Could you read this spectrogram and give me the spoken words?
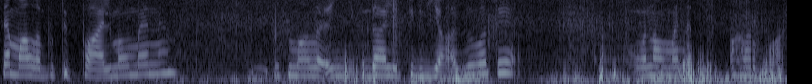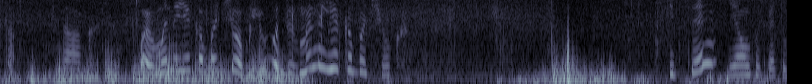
Це мала бути пальма в мене. Тут мала її далі підв'язувати. Вона в мене гарбата. Так. Ой, в мене є кабачок. Люди, в мене є кабачок. Це, я вам хочу сказати,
